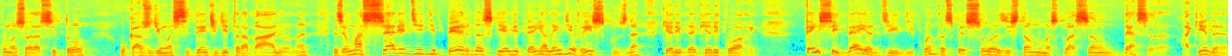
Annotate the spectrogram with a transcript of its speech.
como a senhora citou, o caso de um acidente de trabalho, né? quer dizer, uma série de, de perdas que ele tem, além de riscos né? que, ele, que ele corre. Tem-se ideia de, de quantas pessoas estão numa situação dessa aqui, né,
